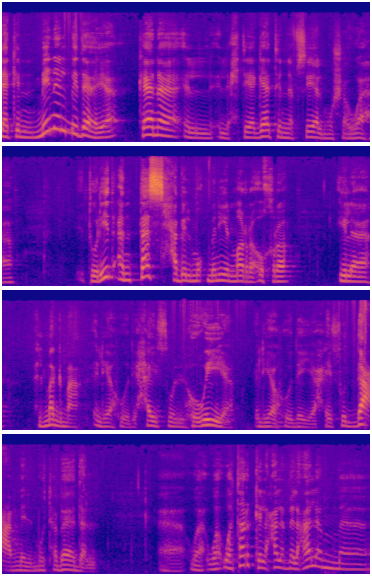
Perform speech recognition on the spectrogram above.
لكن من البداية كان الاحتياجات النفسية المشوهة تريد أن تسحب المؤمنين مرة أخرى إلى المجمع اليهودي حيث الهوية اليهودية حيث الدعم المتبادل. آه، وترك العالم العالم آه،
